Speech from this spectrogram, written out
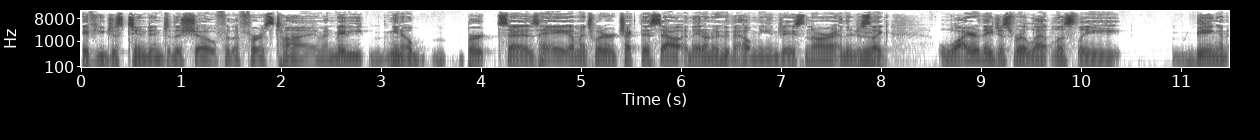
if you just tuned into the show for the first time and maybe you know bert says hey on my twitter check this out and they don't know who the hell me and jason are and they're just like why are they just relentlessly being an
